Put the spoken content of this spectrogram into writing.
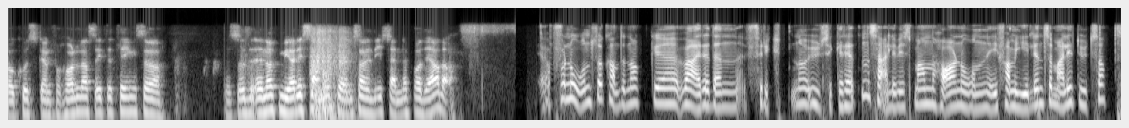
og hvordan skal en forholde seg til ting? Så, så det er nok mye av de samme følelsene de kjenner på der, da. Ja, For noen så kan det nok eh, være den frykten og usikkerheten, særlig hvis man har noen i familien som er litt utsatt.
